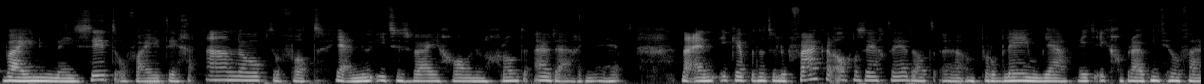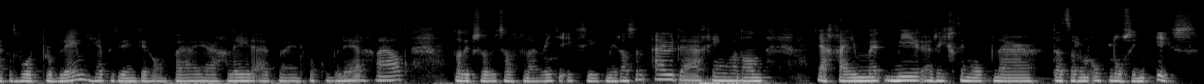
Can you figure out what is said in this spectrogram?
waar je nu mee zit of waar je tegenaan loopt of wat ja, nu iets is waar je gewoon een grote uitdaging mee hebt. Nou, en ik heb het natuurlijk vaker al gezegd, hè, dat uh, een probleem, ja, weet je, ik gebruik niet heel vaak het woord probleem. Die heb ik denk ik al een paar jaar geleden uit mijn vocabulaire gehaald. Dat ik zoiets had van, nou weet je, ik zie het meer als een uitdaging, maar dan ja, ga je meer een richting op naar dat er een oplossing is.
